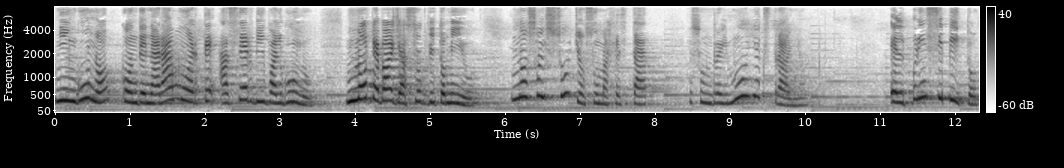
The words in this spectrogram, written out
Ninguno condenará a muerte a ser vivo alguno. No te vayas, súbdito mío. No soy suyo, su majestad. Es un rey muy extraño. El principito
